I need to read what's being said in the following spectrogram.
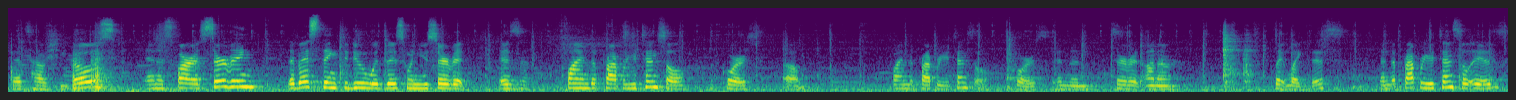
that's how she goes. And as far as serving, the best thing to do with this when you serve it is find the proper utensil, of course. Um, find the proper utensil, of course, and then serve it on a plate like this. And the proper utensil is.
